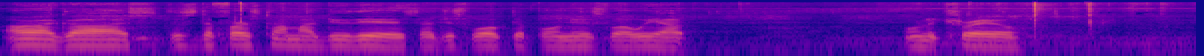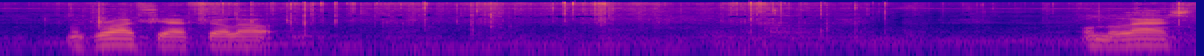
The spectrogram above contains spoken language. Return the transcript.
All right, guys, this is the first time I do this. I just walked up on this while we out on the trail. My drive shaft fell out on the last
